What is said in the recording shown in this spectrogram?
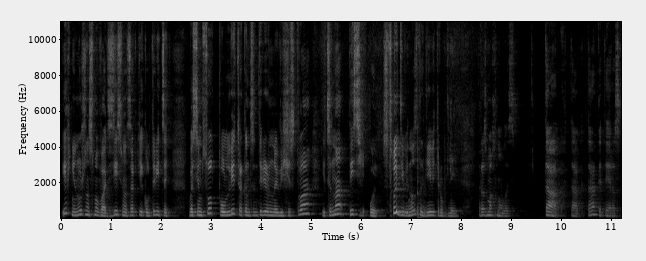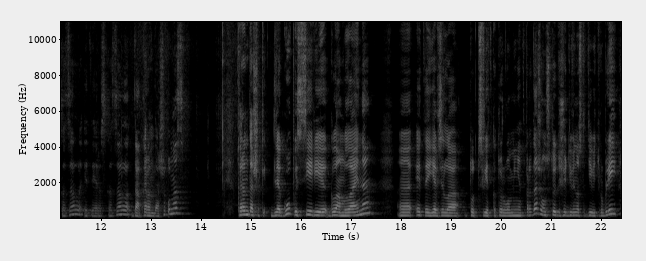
их не нужно смывать. Здесь у нас артикул 30 800, пол-литра концентрированного вещества и цена 1000, ой, 199 рублей. Размахнулась. Так, так, так, это я рассказала, это я рассказала. Да, карандашик у нас. Карандашик для губ из серии Glam Line. Э, это я взяла тот цвет, которого у меня нет в продаже. Он стоит еще 99 рублей.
